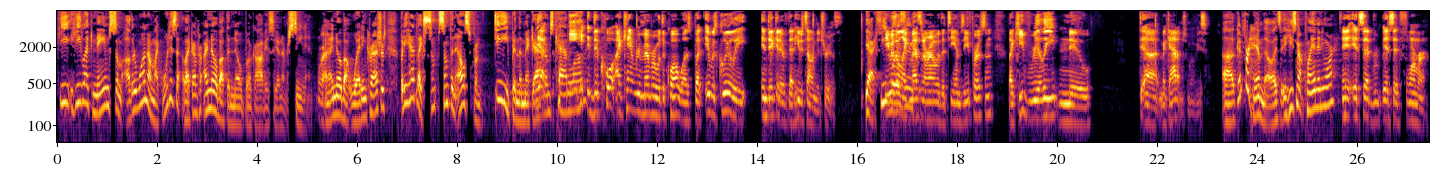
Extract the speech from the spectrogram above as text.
He he like named some other one. I'm like, what is that? Like I've, I know about the Notebook. Obviously, I've never seen it, Right. and I know about Wedding Crashers. But he had like some, something else from deep in the McAdams catalog. He- the quote I can't remember what the quote was, but it was clearly indicative that he was telling the truth. yeah, he, He wasn't like wasn't- messing around with the TMZ person. Like he really knew uh, McAdams movies. Uh, good for him though. It's, he's not playing anymore. It, it said it said former.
